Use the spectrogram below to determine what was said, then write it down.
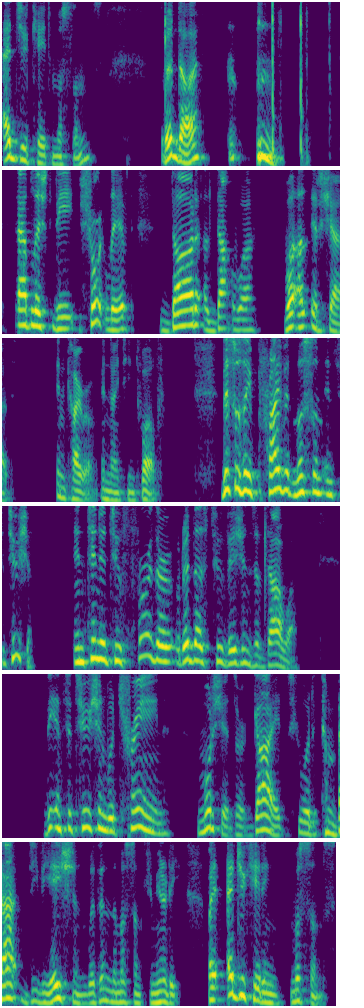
educate Muslims, Rida established the short lived Dar al Da'wa wa al Irshad in Cairo in 1912. This was a private Muslim institution intended to further Rida's two visions of dawah. The institution would train murshids or guides who would combat deviation within the Muslim community by educating Muslims,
